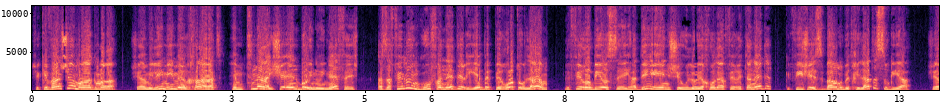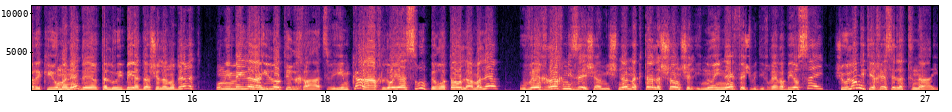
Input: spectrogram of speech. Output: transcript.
שכיוון שאמרה הגמרא שהמילים אם ארחץ הם תנאי שאין בו עינוי נפש, אז אפילו אם גוף הנדר יהיה בפירות עולם, לפי רבי יוסי הדין שהוא לא יכול להפר את הנדר. כפי שהסברנו בתחילת הסוגיה, שהרי קיום הנדר תלוי בידה של הנודרת. וממילא היא לא תרחץ, ואם כך לא יאסרו פירות העולם עליה. ובהכרח מזה שהמשנה נקטה לשון של עינוי נפש בדברי רבי יוסי, שהוא לא מתייחס אל התנאי,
